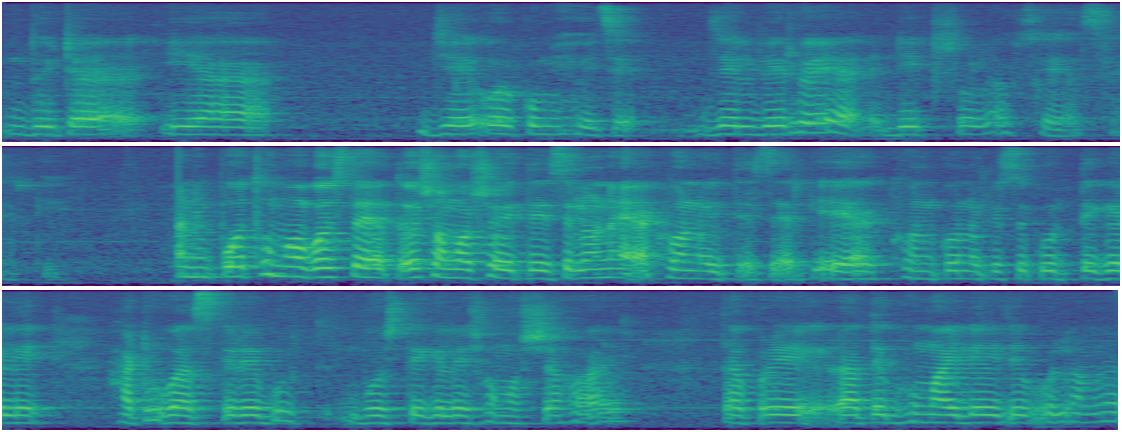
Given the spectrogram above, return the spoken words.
দুইটা ইয়া যে ওরকমই হয়েছে, জেল বের হয়ে ডিপ সোলাপস হয়ে আছে আর কি। মানে প্রথম অবস্থায় এত সমস্যা হইতেছিল না, এখন হইতেছে আর কি। এখন কোনো কিছু করতে গেলে হাঁটু বাস করে বস- বসতে গেলে সমস্যা হয়। তারপরে রাতে ঘুমাইলে যে বললাম না,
